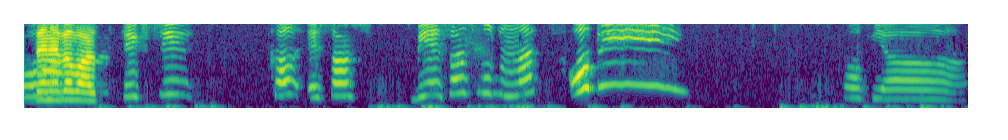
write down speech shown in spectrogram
Oha, Ben eve vardım. Eksi kal esans. Bir esans buldum lan. Abi. Of ya.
